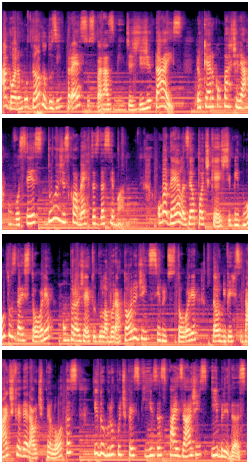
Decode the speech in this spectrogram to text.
Agora, mudando dos impressos para as mídias digitais, eu quero compartilhar com vocês duas descobertas da semana. Uma delas é o podcast Minutos da História, um projeto do Laboratório de Ensino de História da Universidade Federal de Pelotas e do Grupo de Pesquisas Paisagens Híbridas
